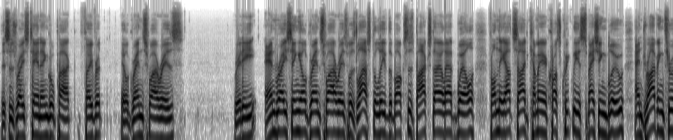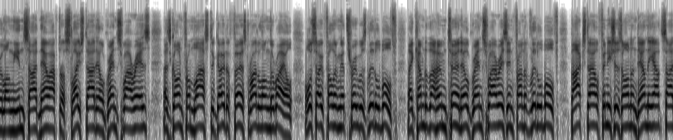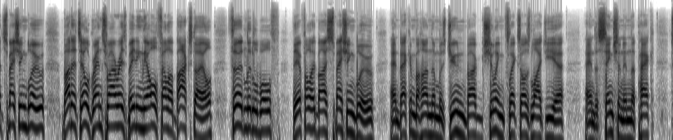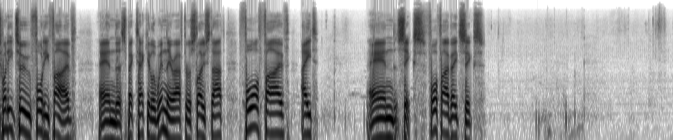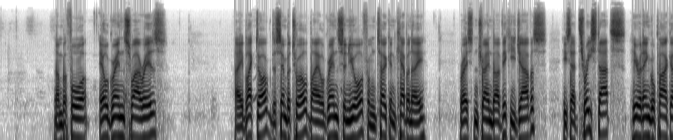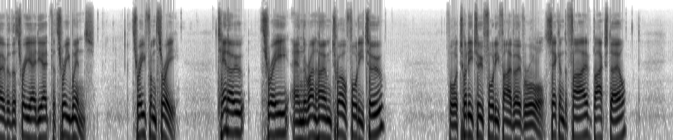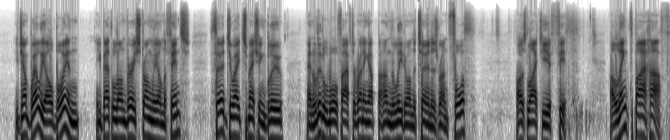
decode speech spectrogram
This is race 10, Angle Park. Favourite, El Gran Suarez. Ready and racing. El Gran Suarez was last to leave the boxes. Barksdale out well from the outside, coming across quickly is Smashing Blue and driving through along the inside. Now, after a slow start, El Gran Suarez has gone from last to go to first right along the rail. Also following it through was Little Wolf. They come to the home turn. El Gran Suarez in front of Little Wolf. Barksdale finishes on and down the outside, Smashing Blue. But it's El Gran Suarez beating the old fella Barksdale. Third, Little Wolf. They're followed by Smashing Blue, and back and behind them was June Bug, Shilling Flex, Oz Lightyear, and Ascension in the pack. 22.45, and a spectacular win there after a slow start. 4, 5, 8, and 6. 4, 5, 8, 6. Number 4, El Gran Suarez. A black dog, December 12, by El Gran Senor from Token Cabernet raced and trained by Vicky Jarvis. He's had three starts here at Angle Park over the 388 for three wins. Three from three. 10.03 and the run home 12.42 for 22.45 overall. Second to five, Barksdale. He jumped well, the old boy, and he battled on very strongly on the fence. Third to eight, Smashing Blue. And Little Wolf, after running up behind the leader on the turn, has run fourth. Oz Lightyear fifth a length by half.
